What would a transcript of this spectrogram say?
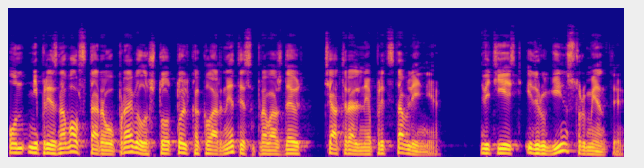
Он не признавал старого правила, что только кларнеты сопровождают театральное представление. Ведь есть и другие инструменты.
